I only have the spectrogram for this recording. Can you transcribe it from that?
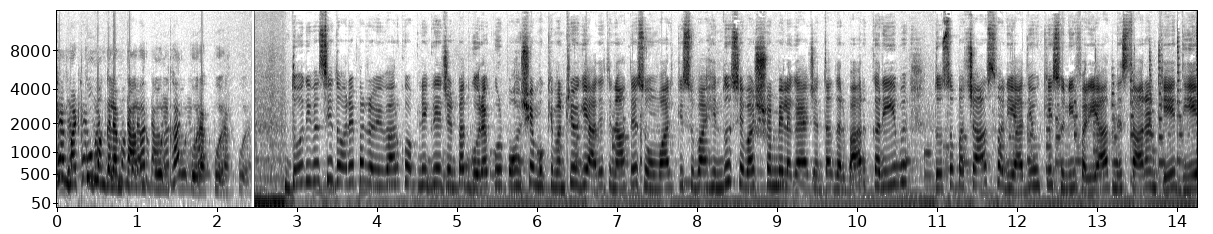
है मटकू मंगलम टावर गोलघर गोरखपुर। दो दिवसीय दौरे पर रविवार को अपने गृह जनपद गोरखपुर पहुँचे मुख्यमंत्री योगी आदित्यनाथ ने सोमवार की सुबह हिंदू सेवाश्रम में लगाया जनता दरबार करीब 250 फरियादियों की सुनी फरियाद निस्तारण के दिए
